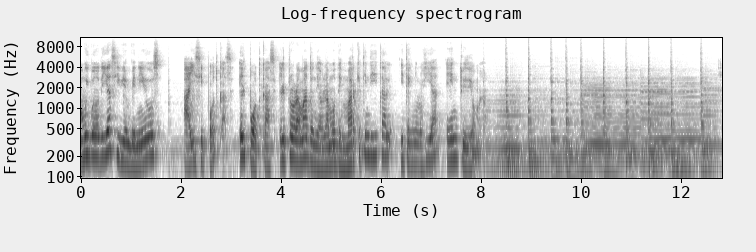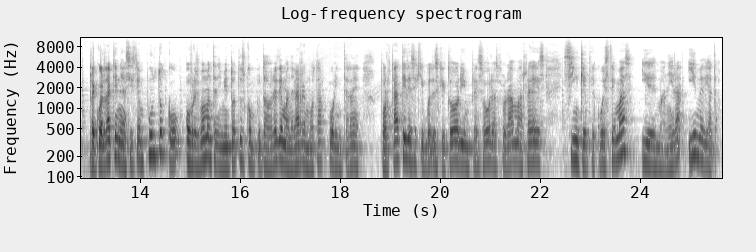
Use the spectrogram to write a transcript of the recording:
muy buenos días y bienvenidos a Easy Podcast, el podcast, el programa donde hablamos de marketing digital y tecnología en tu idioma. Recuerda que en Assistant.co ofrecemos mantenimiento a tus computadores de manera remota por internet, portátiles, equipos de escritorio, impresoras, programas, redes, sin que te cueste más y de manera inmediata.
